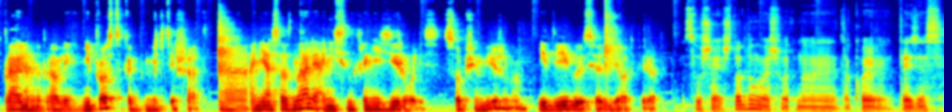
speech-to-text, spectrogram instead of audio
в правильном направлении. Не просто как бы мельтешат. А они осознали, они синхронизировались с общим виженом и двигают все это дело вперед. Слушай, что думаешь вот на такой тезис?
